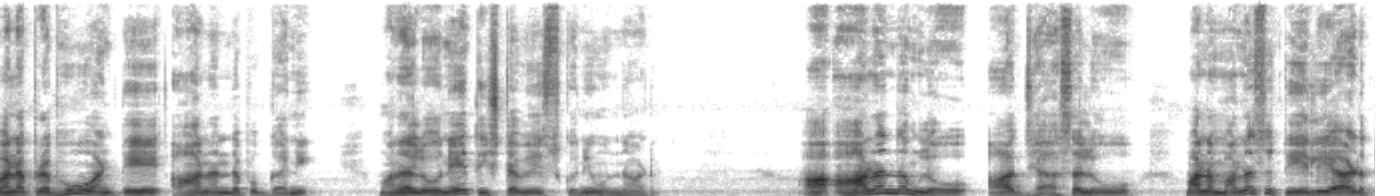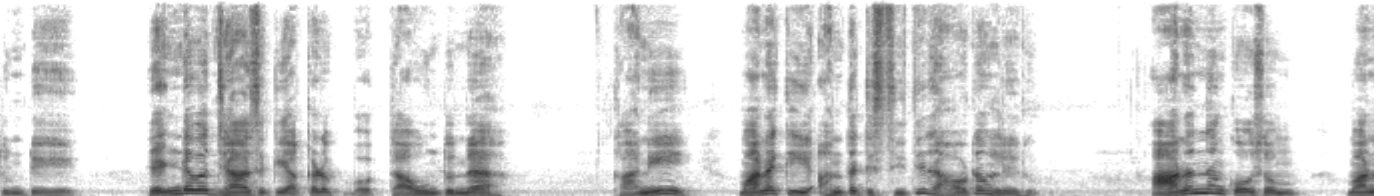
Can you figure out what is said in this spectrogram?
మన ప్రభువు అంటే ఆనందపు గని మనలోనే తిష్ట వేసుకొని ఉన్నాడు. ఆ ఆనందంలో ఆ ధ్యాసలో మన మనసు తేలియాడుతుంటే రెండవ ధ్యాసకి అక్కడ తావుంటుందా? కానీ మనకి అంతటి స్థితి రావటం లేదు. ఆనందం కోసం మన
